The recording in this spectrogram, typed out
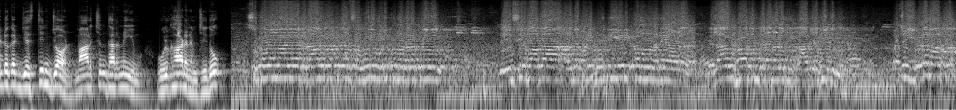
അഡ്വക്കേറ്റ് ജസ്റ്റിൻ ജോൺ മാർച്ചും ധർണയും ഉദ്ഘാടനം ചെയ്തു. ദേശീയപാത പണി പൂർത്തീകരിക്കണമെന്ന് തന്നെയാണ് എല്ലാ വിഭാഗം ജനങ്ങളും ആഗ്രഹിക്കുന്നത്. പക്ഷേ ഇവിടെ മാത്രം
